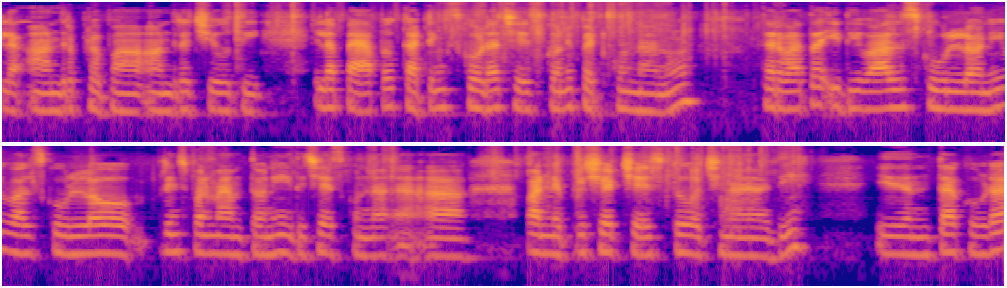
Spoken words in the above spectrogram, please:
ఇలా ఆంధ్రప్రభ ఆంధ్రజ్యోతి ఇలా పేపర్ కటింగ్స్ కూడా చేసుకొని పెట్టుకున్నాను. తర్వాత ఇది వాళ్ళ స్కూల్లోని వాళ్ళ స్కూల్లో ప్రిన్సిపల్ మ్యామ్తోని ఇది చేసుకున్న వాడిని అప్రిషియేట్ చేస్తూ వచ్చిన ఇది. ఇదంతా కూడా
